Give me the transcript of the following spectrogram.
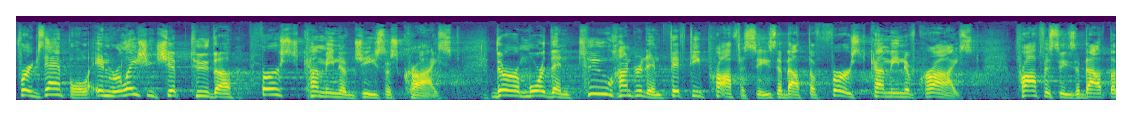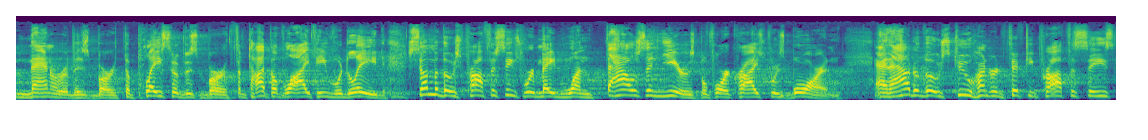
For example, in relationship to the first coming of Jesus Christ, there are more than 250 prophecies about the first coming of Christ. Prophecies about the manner of his birth, the place of his birth, the type of life he would lead. Some of those prophecies were made 1,000 years before Christ was born. And out of those 250 prophecies,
